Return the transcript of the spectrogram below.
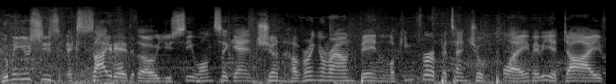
Gumayusi's excited. Though you see once again Xun hovering around Bin, looking for a potential play, maybe a dive.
